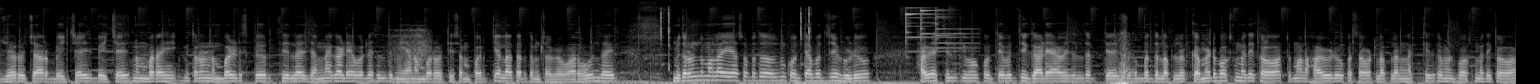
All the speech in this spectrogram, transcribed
झिरो चार बेचाळीस बेचाळीस नंबर आहे. मित्रांनो नंबर डिस्प्लेवरती दिला आहे. ज्यांना गाडी आवडली असेल तुम्ही या नंबरवरती संपर्क केला तर तुमचा व्यवहार होऊन जाईल. मित्रांनो तुम्हाला यासोबत अजून कोणत्या पद्धतीचे व्हिडिओ हवे असतील किंवा कोणत्या पद्धतीची गाडी हवी असेल तर त्याच्याबद्दल आपल्याला कमेंट बॉक्समध्ये कळवा. तुम्हाला हा व्हिडिओ कसा वाटला आपल्याला नक्कीच कमेंट बॉक्समध्ये कळवा.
